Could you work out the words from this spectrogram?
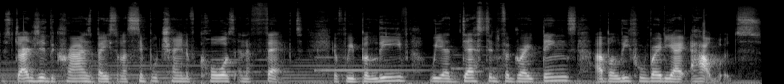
The strategy of the crown is based on a simple chain of cause and effect. If we believe we are destined for great things, our belief will radiate outwards.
